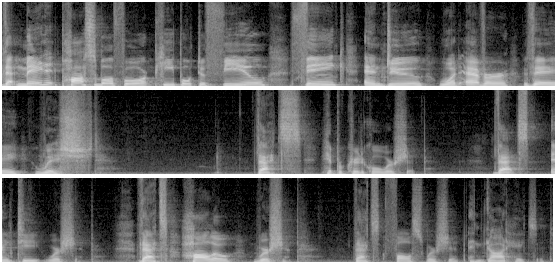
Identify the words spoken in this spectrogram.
that made it possible for people to feel, think, and do whatever they wished. That's hypocritical worship. That's empty worship. That's hollow worship. That's false worship, and God hates it.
